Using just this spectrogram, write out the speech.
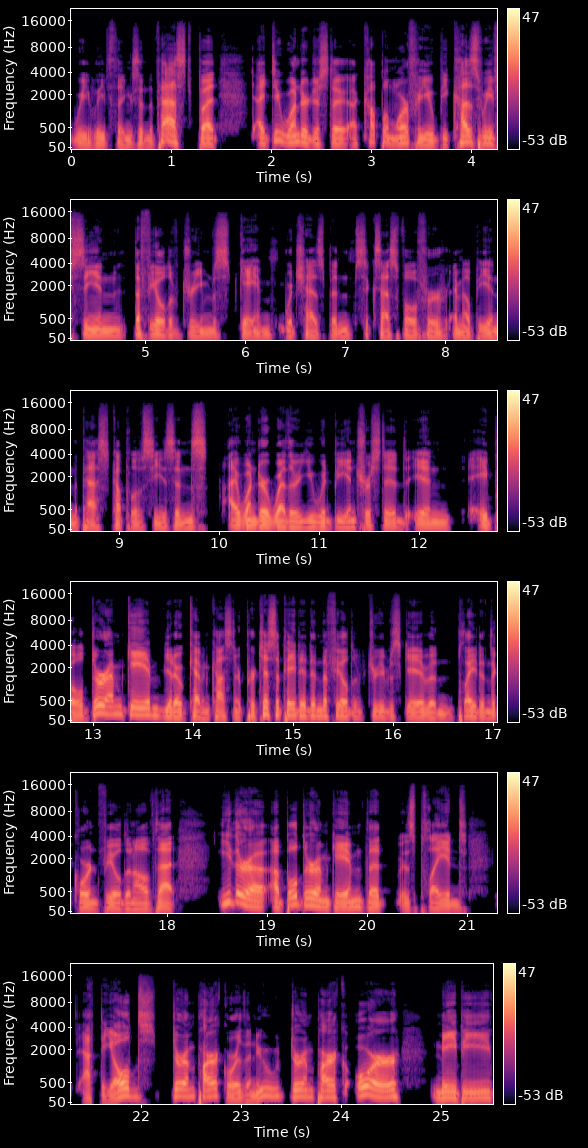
we leave things in the past. But I do wonder just a, a couple more for you because we've seen the Field of Dreams game, which has been successful for MLB in the past couple of seasons. I wonder whether you would be interested in a Bull Durham game. You know, Kevin Costner participated in the Field of Dreams game and played in the cornfield and all of that. Either a, a Bull Durham game that is played at the old Durham Park or the new Durham Park, or maybe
